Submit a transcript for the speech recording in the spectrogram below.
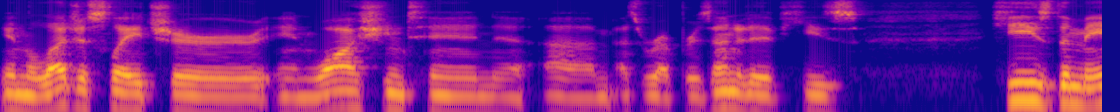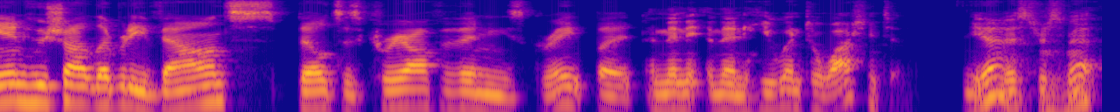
in the legislature in Washington um, as a representative. He's he's the man who shot Liberty Valance, built his career off of it, and he's great. But And then and then he went to Washington. yeah, Mr. Smith.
